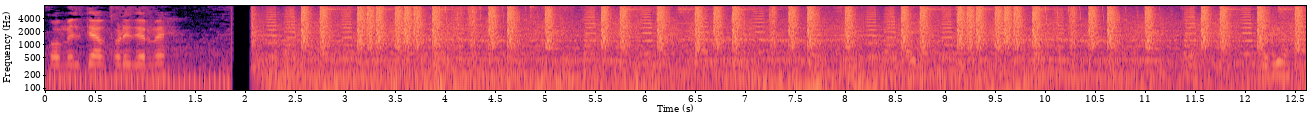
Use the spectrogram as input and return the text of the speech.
तो मिलते हैं अब थोड़ी देर में। तो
